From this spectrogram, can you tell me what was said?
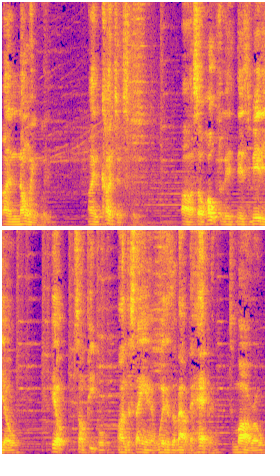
unknowingly, unconsciously. Uh, so hopefully this video help some people understand what is about to happen tomorrow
